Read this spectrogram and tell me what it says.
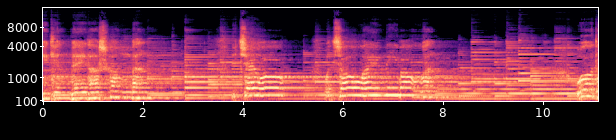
一天陪他上班。你借我，我就为你保管。我的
